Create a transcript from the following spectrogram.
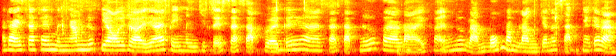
Ở đây sau khi mình ngâm nước vôi rồi á, thì mình sẽ xả sạch rồi cái à, xả sạch nước à, lại phải nước lạnh 4 5 lần cho nó sạch nha các bạn.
